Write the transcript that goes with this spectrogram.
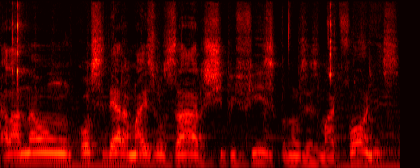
ela não considera mais usar chip físico nos smartphones.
